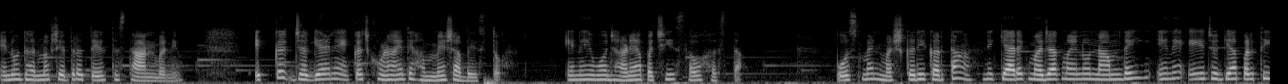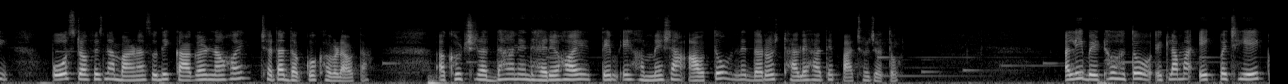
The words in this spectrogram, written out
એનું ધર્મક્ષેત્ર તીર્થ સ્થાન બન્યું. એક જ જગ્યાએ એક જ ખૂણાએ તે હંમેશા બેસતો. એને એવો જાણ્યા પછી સૌ હસતા. પોસ્ટમેન મશ્કરી કરતા ને ક્યારેક મજાકમાં એનું નામ દઈ એને એ જગ્યા પરથી પોસ્ટ ઓફિસના બાણા સુધી કાગળ ન હોય, છતાં ધક્કો ખવડાવતા. અખૂટ શ્રદ્ધા અને ધૈર્ય હોય તેમ એ હંમેશા આવતો ને દરરોજ ઠાલે હાથે પાછો જતો. અલી બેઠો હતો, એટલામાં એક પછી એક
